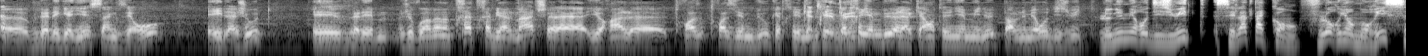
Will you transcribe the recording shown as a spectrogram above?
vous allez gagner 5-0. Et il ajoute, et vous allez, je vois même très très bien le match. Il y aura le troisième but ou quatrième, but, quatrième but à la 41e minute par le numéro 18. Le numéro 18, c'est l'attaquant Florian Maurice.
